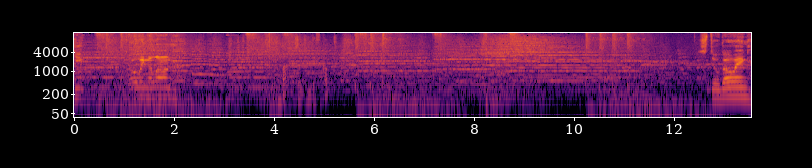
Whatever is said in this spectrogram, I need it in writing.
Keep going along. That wasn't too difficult. Still going.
